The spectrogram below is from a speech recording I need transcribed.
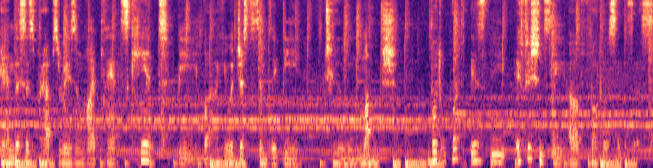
And this is perhaps the reason why plants can't be black. It would just simply be too much. But what is the efficiency of photosynthesis?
